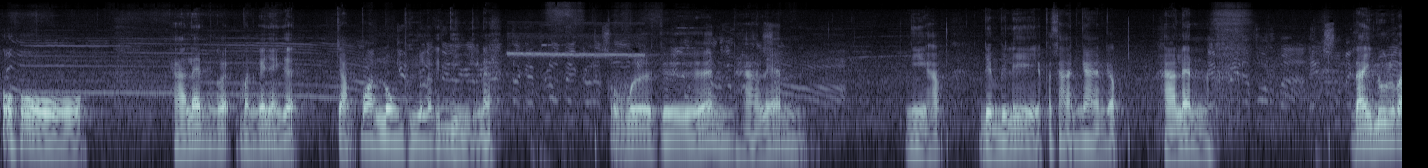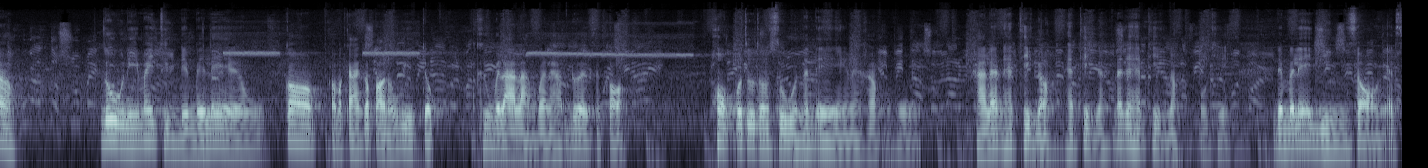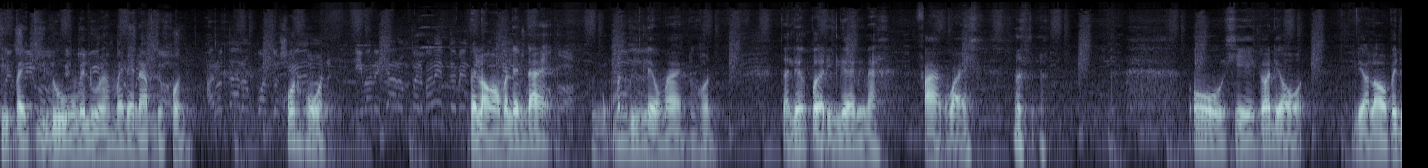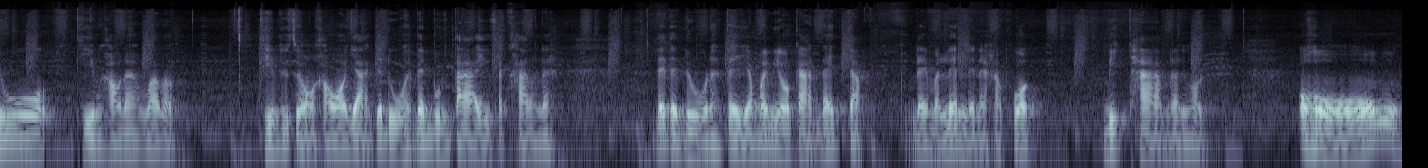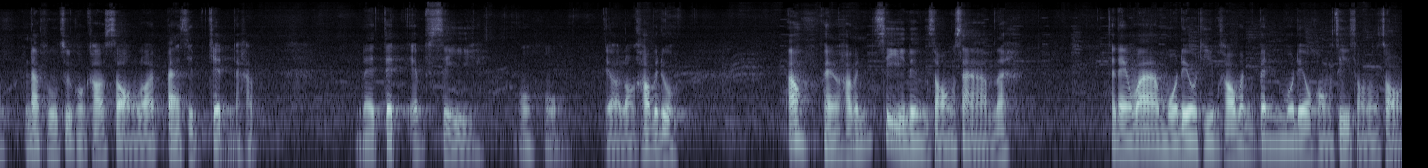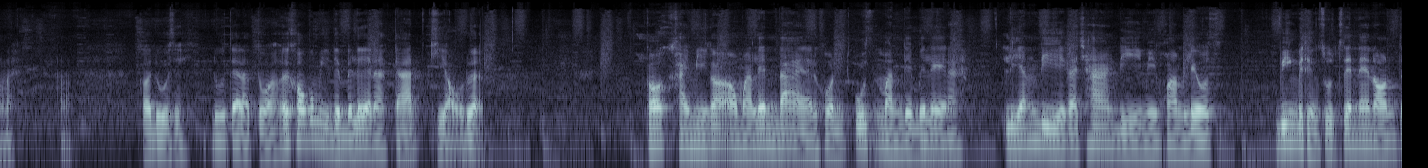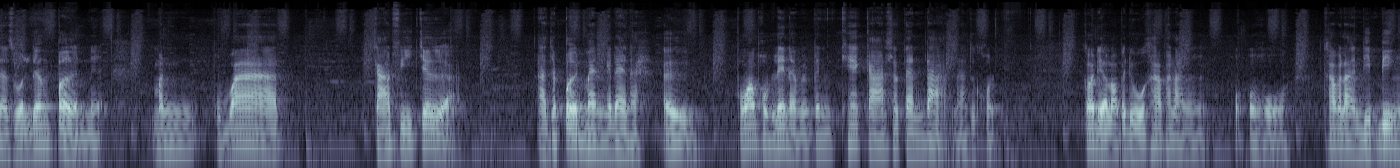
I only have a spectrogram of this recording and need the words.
โอ้โหฮาแลนด์ก็มันก็ยังจะจับบอลลงพื้นแล้วก็ยิงอีกนะก็เวอร์เกินฮาแลนด์ นี่ครับ เดมเบเล่ประสานงานกับฮาแลนด์ได้ลูกหรือเปล่า ลูกนี้ไม่ถึงเดมเบเล่ก็กรรมการก็เป่านกหวีดจบครึ่งเวลาหลังไปนะครับ ด้วยสกอร์6ประตูต่อศูนย์นั่นเองนะครับโอ้โหฮาแลนด์แฮตทิกเหรอแฮตทิกนะน่าจะแฮตทิกเนาะโอเคเดมเบเล่ยิง2แอสซิสต์ไปกี่ลูกก็ไม่รู้นะ ไม่ได้นับทุกคน โคตรโหด ไปลองมาเล่นได้ มันวิ่งเร็วมากทุกคน แต่เรื่องเปิดอีกเรื่องหนึ่งนะ ฝากไว้ โอเคก็เดี๋ยว เดี๋ยวเราไปดูทีมเขานะ ว่าแบบทีมที่สวยของเขาอยากจะดูให้เป็นบุญตาอีกสักครั้งนะ ได้แต่ดูนะ แต่ยังไม่มีโอกาสได้จับได้มาเล่นเลยนะครับ พวกบิ๊กไทม์นะทุกคน โอ้โห อันดับสูงสุดของเขา 287 นะครับ ในเต็ด FC โอ้โห เดี๋ยวลองเข้าไปดู เอ้า แผนของเขาเป็น 4 1 2 3 นะ แสดงว่าโมเดลทีมเขามันเป็นโมเดลของ 4 2 2 2 นะอะก็ดูสิ ดูแต่ละตัวเฮ้ยเขาก็มีเดมเบเล่นะ การ์ดเขียวด้วย ก็ใครมีก็เอามาเล่นได้นะทุกคน อุสมันเดมเบเล่นะ เลี้ยงดีกระชากดี มีความเร็ววิ่งไปถึงสุดเส้นแน่นอน แต่ส่วนเรื่องเปิดเนี่ย มันผมว่าการ์ดฟีเจอร์อะอาจจะเปิดแม่นก็ได้นะ เออ เพราะว่าผมเล่นอะมันเป็นแค่การ์ดสแตนดาร์ดนะทุกคน ก็เดี๋ยวเราไปดูค่าพลัง โอ้โหค่าพลังดิฟบิ้ง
